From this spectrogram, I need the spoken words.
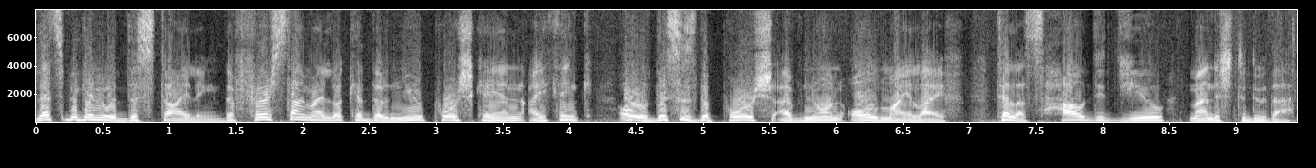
Let's begin with the styling. The first time I look at the new Porsche Cayenne, I think, oh, this is the Porsche I've known all my life. Tell us, how did you manage to do that?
